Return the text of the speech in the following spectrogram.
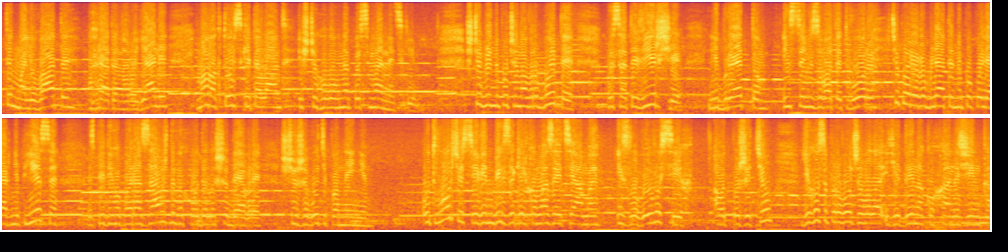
співати, малювати, грати на роялі, мав акторський талант і, що головне, письменницький. Що б він не починав робити, писати вірші, лібретто, інсценізувати твори чи переробляти непопулярні п'єси, з-під його пера завжди виходили шедеври, що живуть і понині. У творчості він біг за кількома зайцями і зловив усіх. А от по життю його супроводжувала єдина кохана жінка.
